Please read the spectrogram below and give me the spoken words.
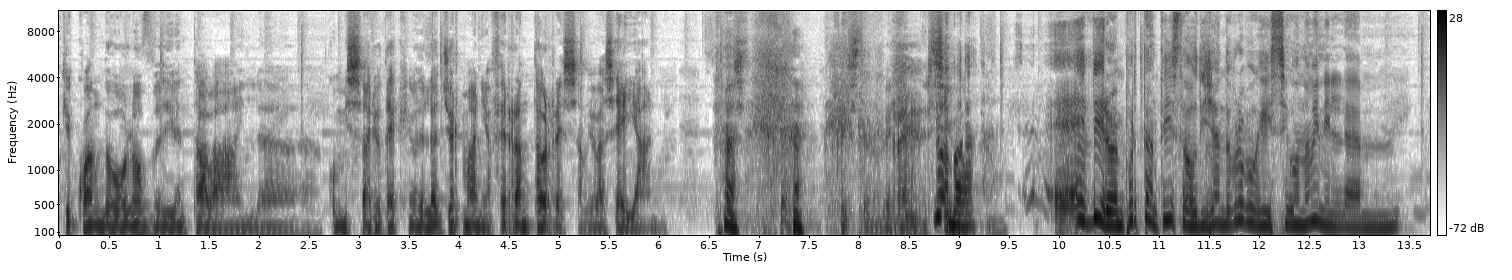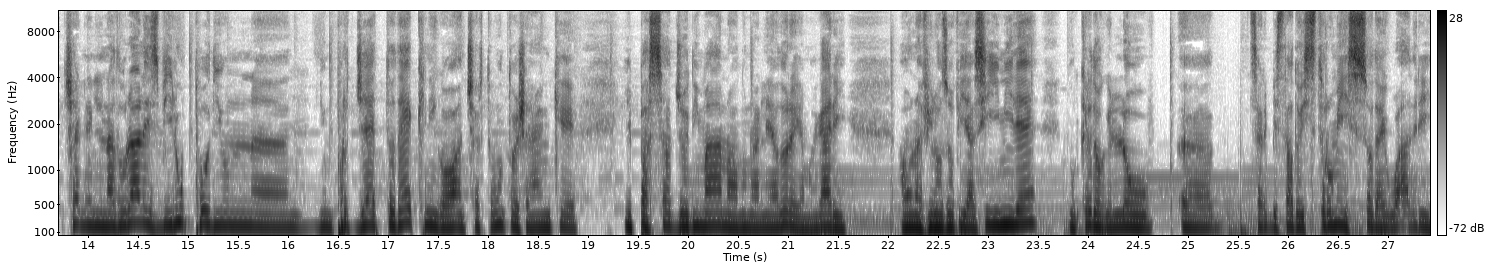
che quando Love diventava il commissario tecnico della Germania, Ferran Torres aveva 6 anni. Questo per rendersi no, conto. Ma è vero, è importante. Io stavo dicendo proprio che secondo me nel cioè nel naturale sviluppo di un, di un, progetto tecnico a un certo punto c'è anche il passaggio di mano ad un allenatore che magari ha una filosofia simile non credo che Lowe eh, sarebbe stato estromesso dai quadri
